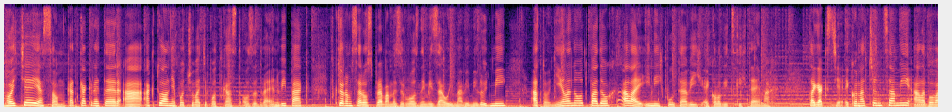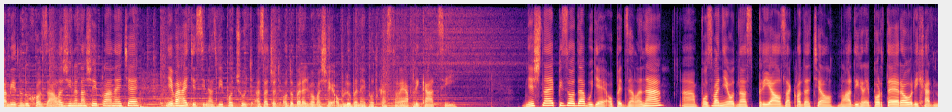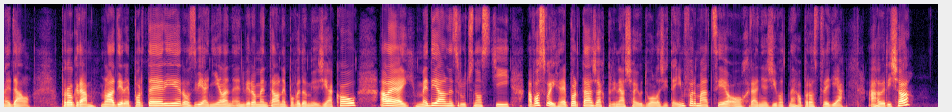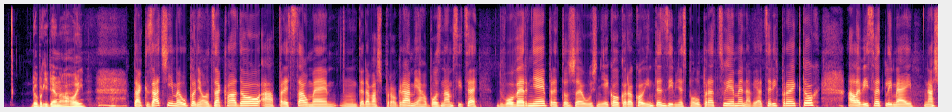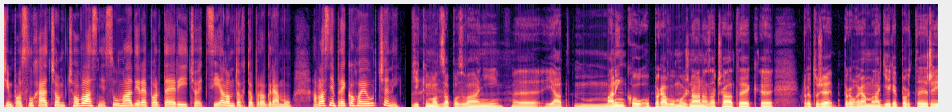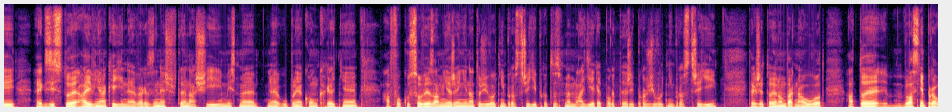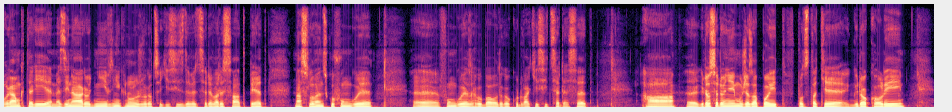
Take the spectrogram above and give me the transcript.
Ahojte, ja som Katka Kreter a aktuálne počúvate podcast OZ2 Envipak, v ktorom sa rozprávame s rôznymi zaujímavými ľuďmi, a to nielen o odpadoch, ale aj iných pútavých ekologických témach. Tak ak ste ekonačencami alebo vám jednoducho záleží na našej planéte, neváhajte si nás vypočuť a začať odoberať vo vašej obľúbenej podcastovej aplikácii. Dnešná epizóda bude opäť zelená a pozvanie od nás prijal zakladateľ mladých reportérov Richard Medal. Program Mladí reportéri rozvíja nielen environmentálne povedomie žiakov, ale aj ich mediálne zručnosti a vo svojich reportážach prinášajú dôležité informácie o ochrane životného prostredia. Ahoj Rišo. Dobrý den, ahoj. Tak začníme úplne od základov a predstavme mm, teda váš program. Ja ho poznám síce dôverne, pretože už niekoľko rokov intenzívne spolupracujeme na viacerých projektoch, ale vysvetlíme aj našim poslucháčom, čo vlastne sú mladí reportéri, čo je cieľom tohto programu a vlastne pre koho je určený. Díky moc za pozvání. Já malinkou opravu možná na začátek. Protože program Mladí reportéři existuje i v nějaké jiné verzi než v té naší. My jsme eh, úplně konkrétně a fokusově zaměření na to životní prostředí, proto jsme mladí reportéři pro životní prostředí. Takže to je jenom tak na úvod. A to je vlastně program, který je mezinárodní, vzniknul už v roce 1995. Na Slovensku funguje, eh, funguje zhruba od roku 2010. A eh, kdo se do něj může zapojit v podstatě kdokoliv,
